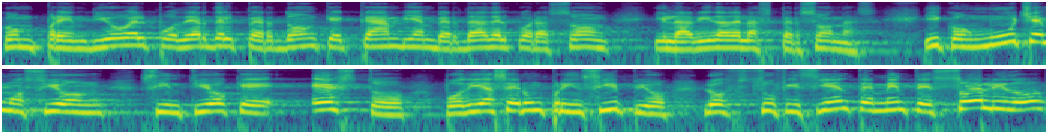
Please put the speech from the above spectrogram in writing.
comprendió el poder del perdón que cambia en verdad el corazón y la vida de las personas. Y con mucha emoción sintió que esto podía ser un principio lo suficientemente sólido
